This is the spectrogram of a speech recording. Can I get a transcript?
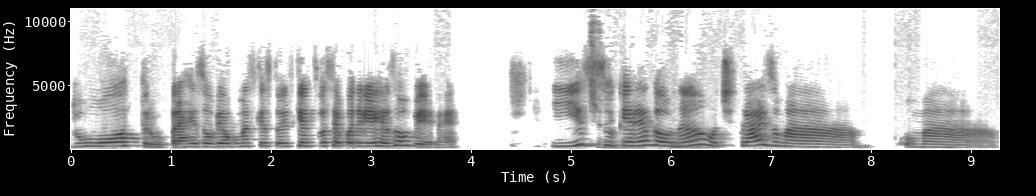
do outro para resolver algumas questões que antes você poderia resolver, né? E isso, que querendo ou não, te traz uma uma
